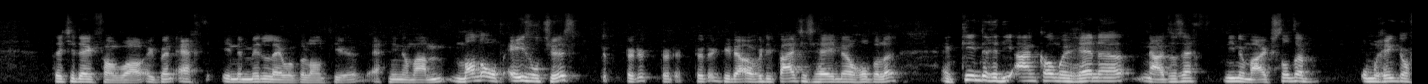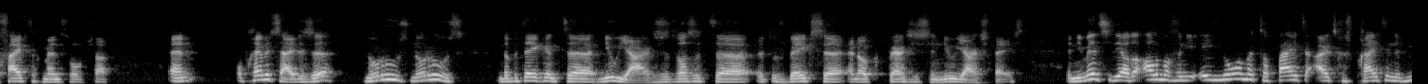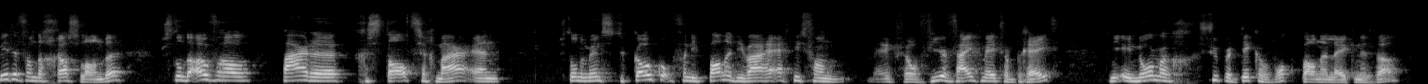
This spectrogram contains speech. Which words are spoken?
dat je denkt van wow, ik ben echt in de middeleeuwen beland hier. Echt niet normaal. Mannen op ezeltjes, die daar over die paadjes heen uh, hobbelen. En kinderen die aankomen rennen. Nou, dat was echt niet normaal. Ik stond daar omringd door 50 mensen zo. En op een gegeven moment zeiden ze, Norouz, Norouz. Dat betekent uh, nieuwjaar. Dus het was het, uh, het Oezbeekse en ook Perzische nieuwjaarsfeest. En die mensen die hadden allemaal van die enorme tapijten uitgespreid in het midden van de graslanden. Stonden overal paarden gestald, zeg maar. En stonden mensen te koken op van die pannen. Die waren echt iets van, weet ik veel, 4, 5 meter breed. Die enorme, super dikke wokpannen leken het wel.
